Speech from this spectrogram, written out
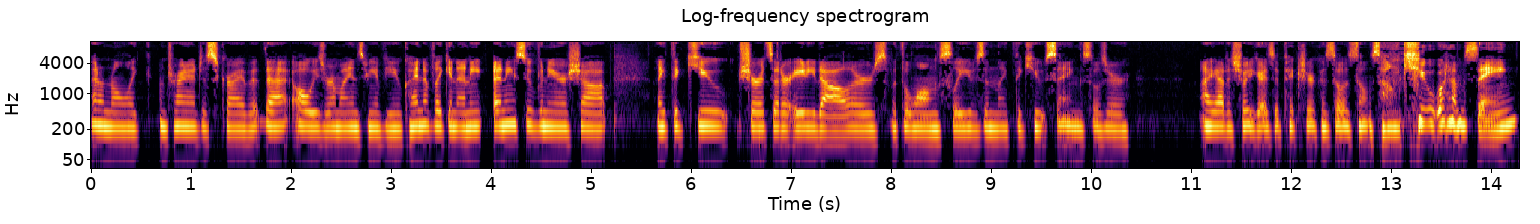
I don't know. Like I'm trying to describe it. That always reminds me of you. Kind of like in any any souvenir shop, like the cute shirts that are eighty dollars with the long sleeves and like the cute sayings. Those are I got to show you guys a picture because those don't sound cute what I'm saying.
